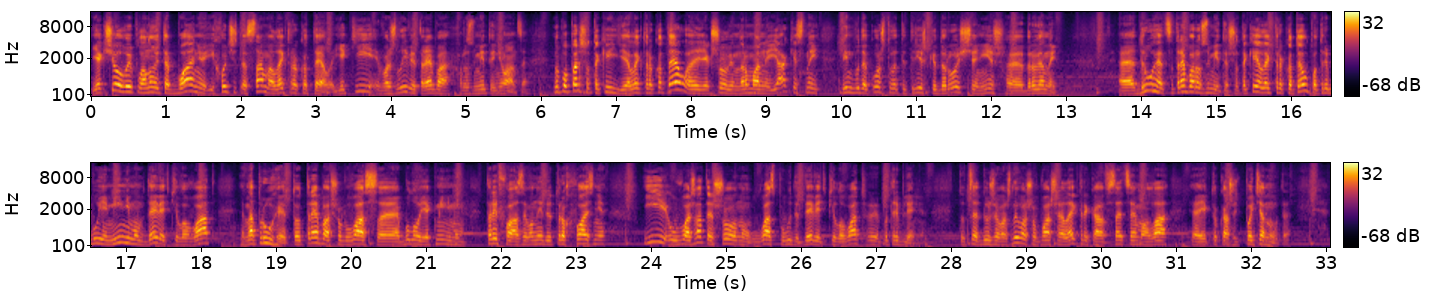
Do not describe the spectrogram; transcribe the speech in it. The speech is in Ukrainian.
Якщо ви плануєте баню і хочете саме електрокотел, які важливі треба розуміти нюанси. Ну, по-перше, такий електрокотел, е, якщо він нормальний, якісний, він буде коштувати трішки дорожче, ніж е, дров'яний. Е, Друге, це треба розуміти, що такий електрокотел потребує мінімум 9 кВт напруги. То треба, щоб у вас було як мінімум три фази, вони йдуть трьохфазні. І вважати, що ну, у вас буде 9 кВт потреблення. То це дуже важливо, щоб ваша електрика все це могла, е, як то кажуть, потягнути.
